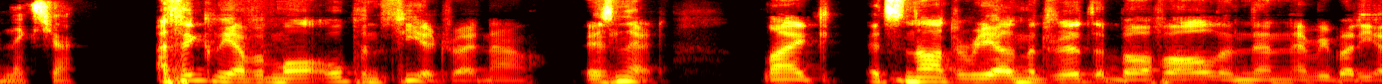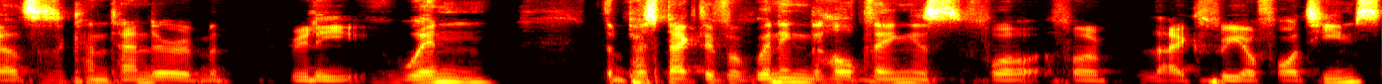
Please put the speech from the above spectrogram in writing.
next year. I think we have a more open field right now, isn't it? Like it's not Real Madrid above all, and then everybody else is a contender. But really, win the perspective of winning the whole thing is for for like three or four teams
